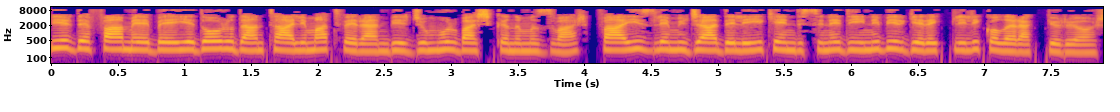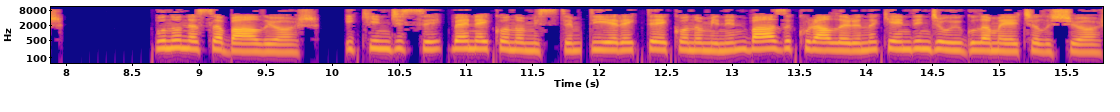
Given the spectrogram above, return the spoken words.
Bir defa MB'ye doğrudan talimat veren bir cumhurbaşkanımız var, faizle mücadeleyi kendisine dini bir gereklilik olarak görüyor. Bunu NASA bağlıyor. İkincisi, ben ekonomistim, diyerek de ekonominin bazı kurallarını kendince uygulamaya çalışıyor.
